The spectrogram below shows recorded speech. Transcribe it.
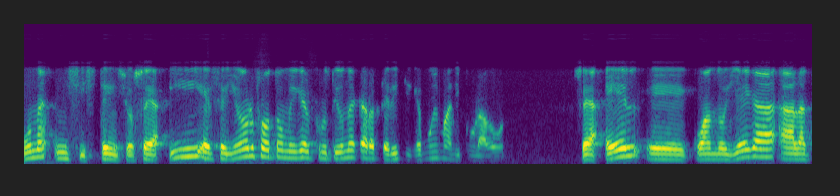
Una insistencia, o sea, y el señor Foto Miguel Cruz tiene una característica, es muy manipulador. O sea, él eh, cuando llega a la,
